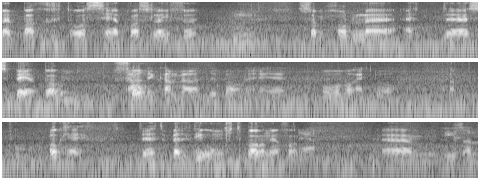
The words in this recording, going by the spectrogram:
med bart og sebrasløyfe som holder et eh, spedbarn. Ja, det kan være at det barnet er over ett år. To. OK. Det er et veldig ungt barn, iallfall. Ja. Um, I sånn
